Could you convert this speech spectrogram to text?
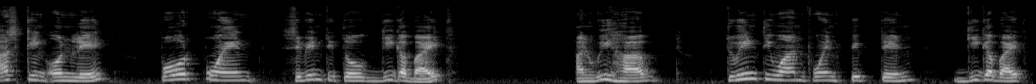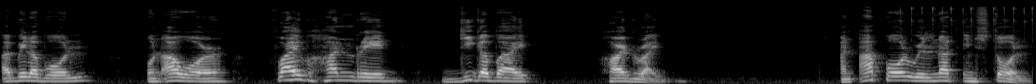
asking only 4.72 gigabyte and we have 21.15 gigabyte available on our 500 gigabyte hard drive. And Apple will not install.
